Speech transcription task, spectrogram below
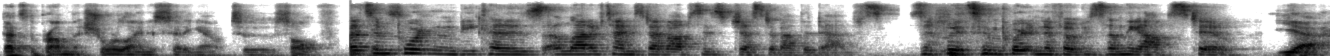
that's the problem that shoreline is setting out to solve. That's important because a lot of times devops is just about the devs. So it's important to focus on the ops too. Yeah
